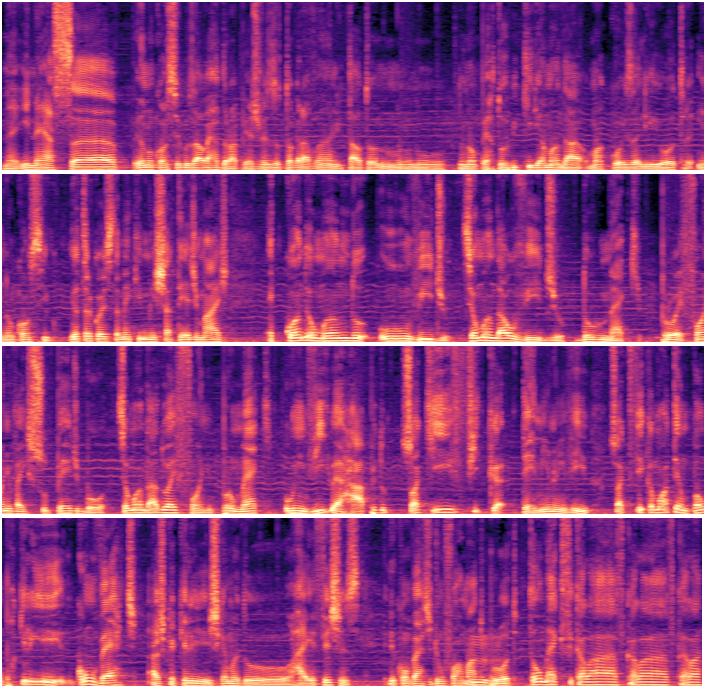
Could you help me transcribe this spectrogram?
Né? E nessa eu não consigo usar o airdrop. Às vezes eu tô gravando e tal, tô no, no- no Não Perturbe, queria mandar uma coisa ali e outra e não consigo. E outra coisa também que me chateia demais é quando eu mando um vídeo. Se eu mandar o vídeo do Mac pro iPhone, vai super de boa. Se eu mandar do iPhone pro Mac, o envio é rápido, só que fica. Termina o envio, só que fica mó tempão porque ele converte. Acho que aquele esquema do High Efficiency, ele converte de um formato pro outro. Então o Mac fica lá, fica lá, fica lá.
